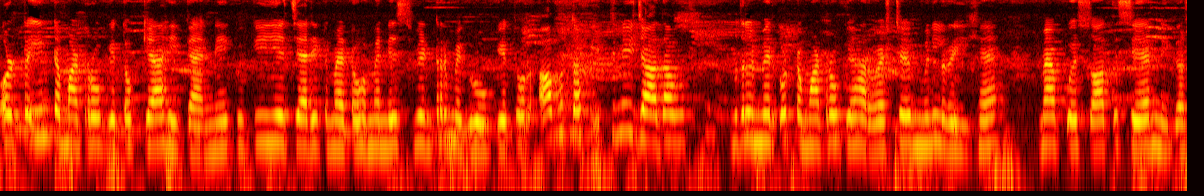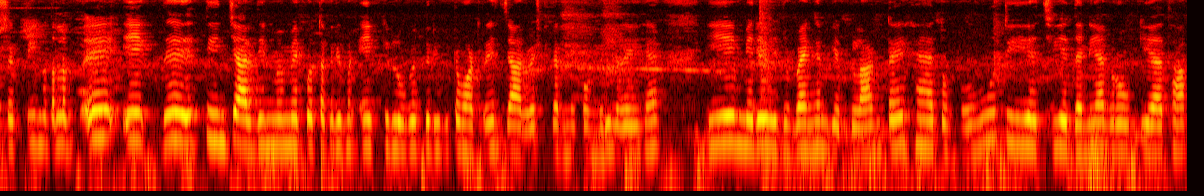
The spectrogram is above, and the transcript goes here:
और इन टमाटरों के तो क्या ही कहने, क्योंकि ये चेरी टमाटो मैंने इस विंटर में ग्रो किए थे और अब तक इतनी ज़्यादा मतलब मेरे को टमाटरों की हार्वेस्ट मिल रही है मैं आपको इस साथ शेयर नहीं कर सकती। मतलब ए, एक ए, तीन चार दिन में मेरे को तकरीबन एक किलो के करीब टमाटर हार्वेस्ट करने को मिल रहे हैं। ये मेरे जो बैंगन के प्लांट हैं तो बहुत ही अच्छी ये धनिया ग्रो किया था।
